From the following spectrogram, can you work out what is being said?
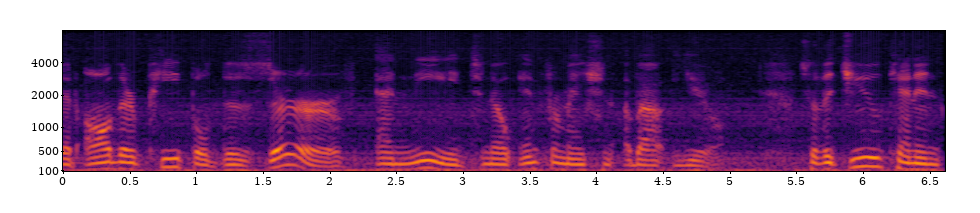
that all their people deserve and need to know information about you so that you can, in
